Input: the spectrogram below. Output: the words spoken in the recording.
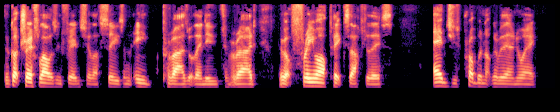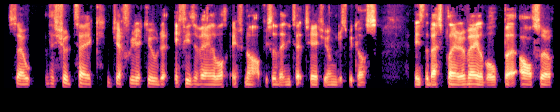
they've got Trey Flowers in free agency last season. He provides what they needed to provide. They've got three more picks after this. Edge is probably not going to be there anyway. So they should take Jeffrey Okudah if he's available. If not, obviously, then you take Chase Young just because he's the best player available, but also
